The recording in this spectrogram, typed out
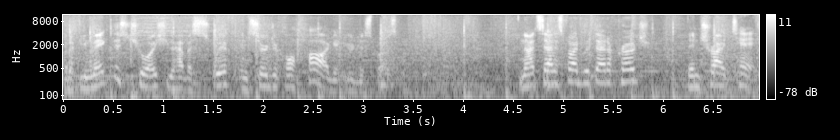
But if you make this choice, you have a swift and surgical hog at your disposal. Not satisfied with that approach? Then try tank.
